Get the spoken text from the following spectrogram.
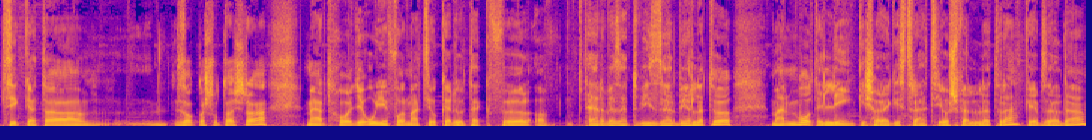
cikket a az okos utasra, mert hogy új információk kerültek föl a tervezett vízzerbérletől. Már volt egy link is a regisztrációs felületre, képzeld el,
